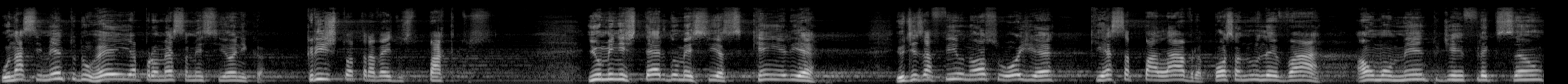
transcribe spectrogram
O nascimento do rei e a promessa messiânica, Cristo através dos pactos. E o ministério do Messias, quem ele é e o desafio nosso hoje é que essa palavra possa nos levar a um momento de reflexão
